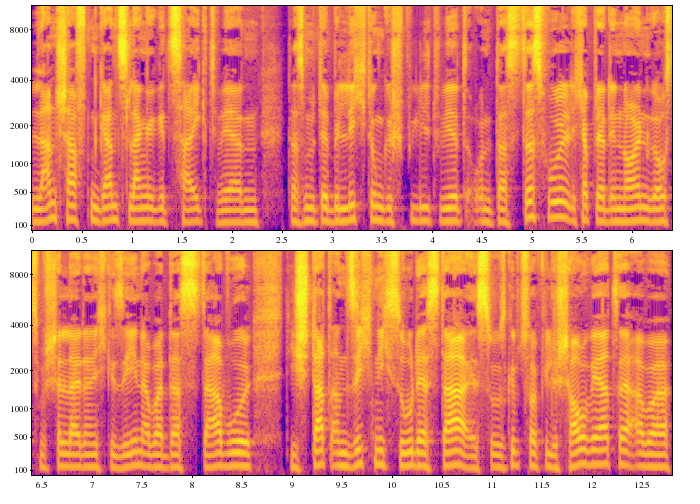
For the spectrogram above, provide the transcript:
Landschaften ganz lange gezeigt werden, dass mit der Belichtung gespielt wird und dass das wohl, ich habe ja den neuen Ghost im Shell leider nicht gesehen, aber dass da wohl die Stadt an sich nicht so der Star ist. So, es gibt zwar viele Schauwerte, aber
